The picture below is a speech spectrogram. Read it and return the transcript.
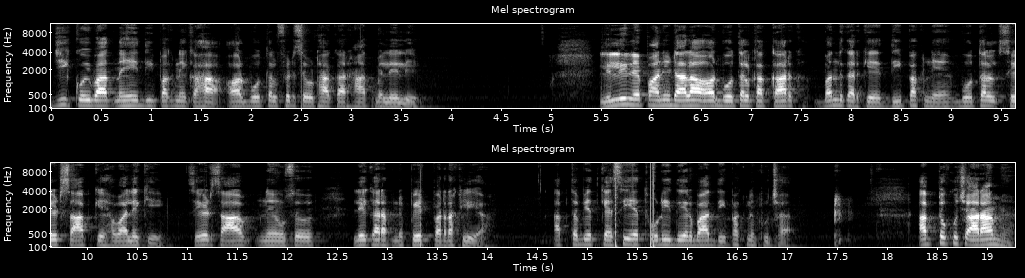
जी, कोई बात नहीं, दीपक ने कहा और बोतल फिर से उठाकर हाथ में ले ली। लिली ने पानी डाला और बोतल का कार्क बंद करके दीपक ने बोतल सेठ साहब के हवाले की। सेठ साहब ने उसे लेकर अपने पेट पर रख लिया। अब तबीयत कैसी है? थोड़ी देर बाद दीपक ने पूछा। अब तो कुछ आराम है।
